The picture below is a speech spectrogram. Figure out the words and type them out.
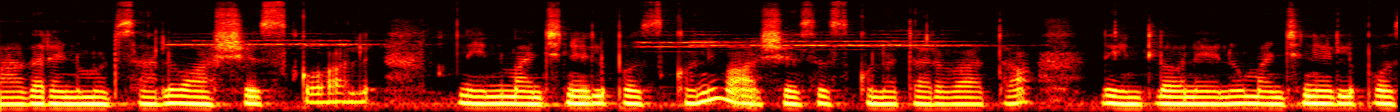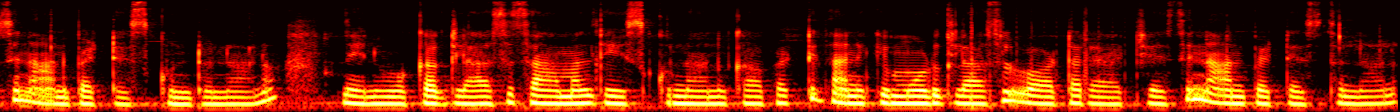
బాగా రెండు మూడు సార్లు వాష్ చేసుకోవాలి. నేను మంచినీళ్ళు పోసుకొని వాష్ చేసేసుకున్న తర్వాత దీంట్లో నేను మంచినీళ్ళు పోసి నానబెట్టేసుకుంటున్నాను నేను ఒక గ్లాసు సామలు తీసుకున్నాను కాబట్టి దానికి మూడు గ్లాసులు వాటర్ యాడ్ చేసి నానబెట్టేస్తున్నాను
